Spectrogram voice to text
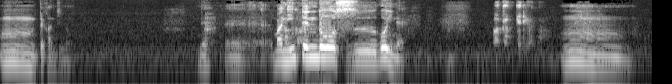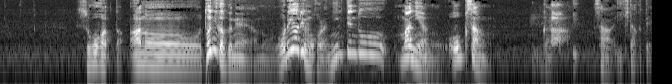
うーんって感じの。ね。ええまあ、任天堂すごいね。分かってるよな。うーん。すごかった。あのーとにかくね、あの、俺よりもほら、任天堂マニアの奥さんがい、さ、行きたくて。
